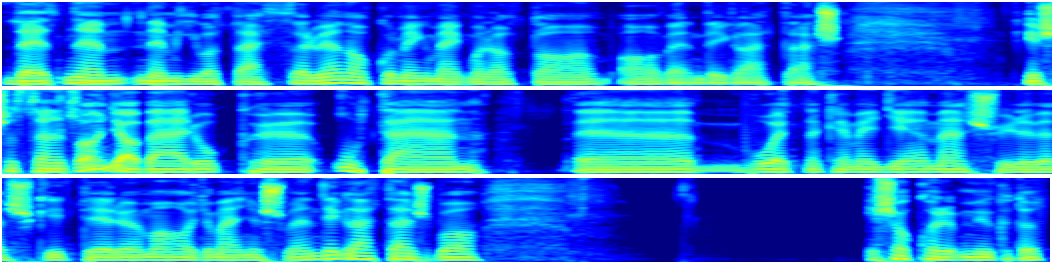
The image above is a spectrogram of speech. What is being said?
de ez nem, nem hivatásszerűen, akkor még megmaradt a, a vendéglátás. És aztán az angyalbárok után volt nekem egy ilyen másfél éves kitérőm a hagyományos vendéglátásba, és akkor működött,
